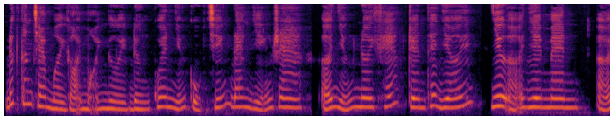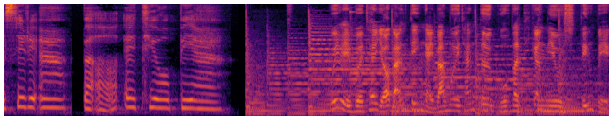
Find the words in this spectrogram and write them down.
Đức Thánh Cha mời gọi mọi người đừng quên những cuộc chiến đang diễn ra ở những nơi khác trên thế giới như ở Yemen, ở Syria và ở Ethiopia. Quý vị vừa theo dõi bản tin ngày 30 tháng 4 của Vatican News tiếng Việt.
